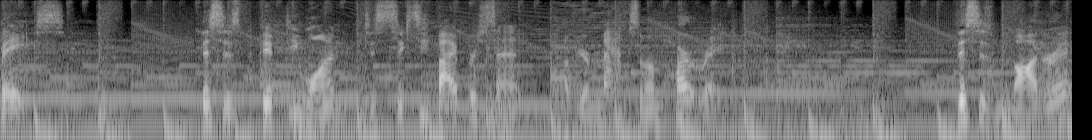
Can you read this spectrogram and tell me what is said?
base. This is 51 to 65% of your maximum heart rate. This is moderate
